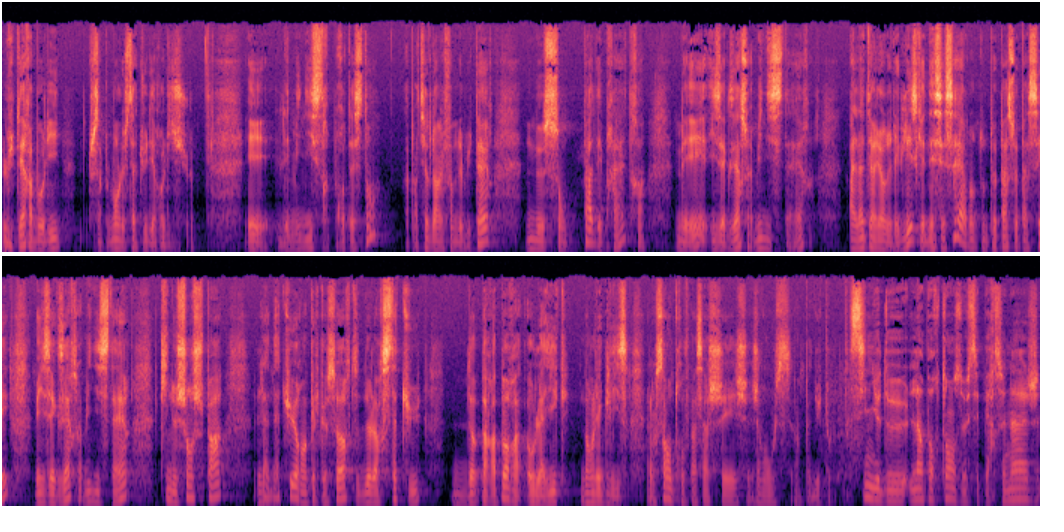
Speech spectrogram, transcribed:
Luther abolit tout simplement le statut des religieux. Et les ministres protestants, à partir de la réforme de Luther, ne sont pas des prêtres, mais ils exercent un ministère à l'intérieur de l'Église qui est nécessaire, dont on ne peut pas se passer, mais ils exercent un ministère qui ne change pas la nature, en quelque sorte, de leur statut par rapport aux laïcs dans l'Église. Alors ça, on ne trouve pas ça chez, Jean Hus, hein, pas du tout. Signe de l'importance de ces personnages,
